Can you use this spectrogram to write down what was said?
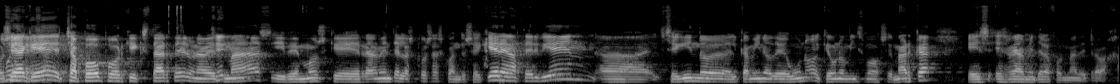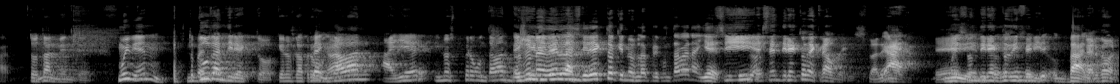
O Muy sea que chapó por Kickstarter una vez Sí. más y vemos que realmente las cosas cuando se quieren hacer bien, ah, siguiendo el camino de uno, el que uno mismo se marca, es, es realmente la forma de trabajar. Totalmente. Muy bien. estupendo. Duda en directo, que nos la Venga. preguntaban ayer y nos preguntaban de Es una duda en las- directo que nos la preguntaban ayer. Sí, ¿no? es en directo de Crowdays, ¿vale? Ah, es muy un bien. directo Entonces, diferido. Vale, Perdón.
